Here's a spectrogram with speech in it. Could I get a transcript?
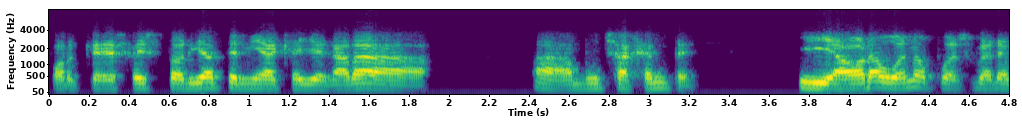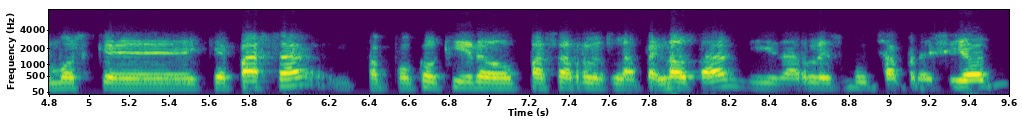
porque esa historia tenía que llegar a, a mucha gente. Y ahora, bueno, pues veremos qué, qué pasa. Tampoco quiero pasarles la pelota ni darles mucha presión,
